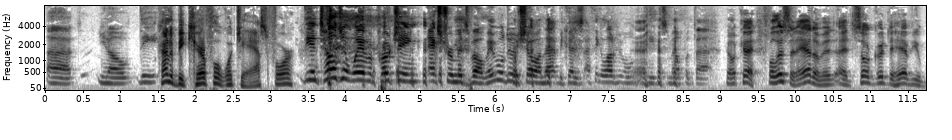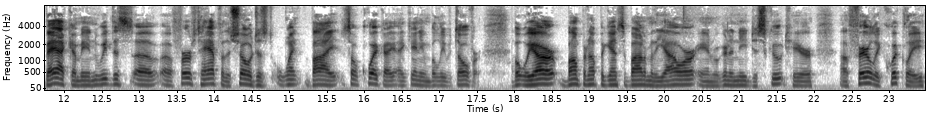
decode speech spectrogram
Uh, you know, the Kind of be careful what you ask for. the intelligent way of approaching extra mitzvot. Maybe we'll do a show on that because I think a lot of people need some help with that. Okay. Well, listen, Adam, it, it's so good to have you back. I mean, we this uh, uh, first half of the show just went by so quick. I, I can't even believe it's over. But we are bumping up against the bottom of the hour, and we're going to need to scoot here uh, fairly quickly.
